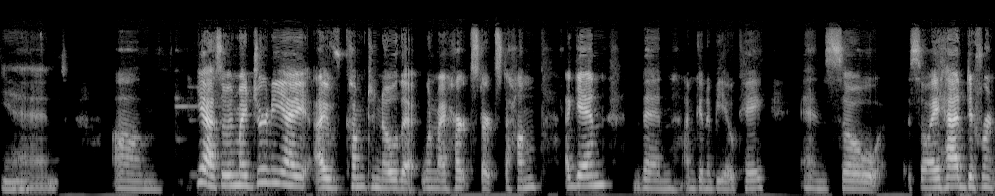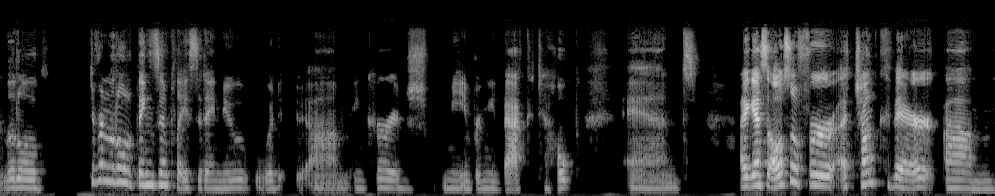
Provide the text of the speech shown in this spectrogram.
Yeah. And um, yeah, so in my journey, I I've come to know that when my heart starts to hum again, then I'm gonna be okay. And so so I had different little different little things in place that I knew would um, encourage me and bring me back to hope. And I guess also for a chunk there, um,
